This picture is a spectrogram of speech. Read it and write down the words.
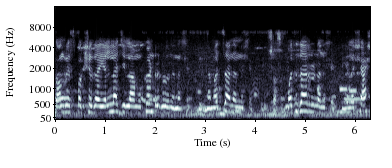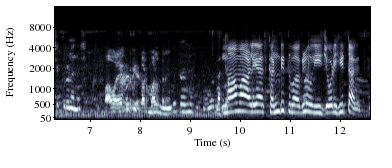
ಕಾಂಗ್ರೆಸ್ ಪಕ್ಷದ ಎಲ್ಲ ಜಿಲ್ಲಾ ಮುಖಂಡರುಗಳು ನನ್ನ ಶಕ್ತಿ. ನಮ್ಮ ಅಜ್ಜ ನನ್ನ ಶಕ್ತಿ. ಮತದಾರರು ನನ್ನ ಶಕ್ತಿ. ಎಲ್ಲ ಶಾಸಕರು ನನ್ನ ಶಕ್ತಿ. ರೆಕಾರ್ಡ್ ಮಾಡ್ತಾರೆ? ಮಾವ ಅಳಿಯ ಖಂಡಿತವಾಗ್ಲೂ ಈ ಜೋಡಿ ಹಿಟ್ ಆಗುತ್ತೆ.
